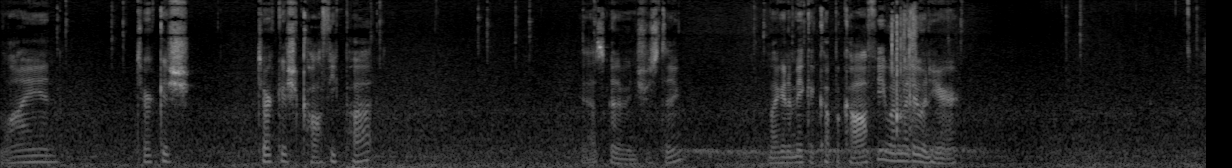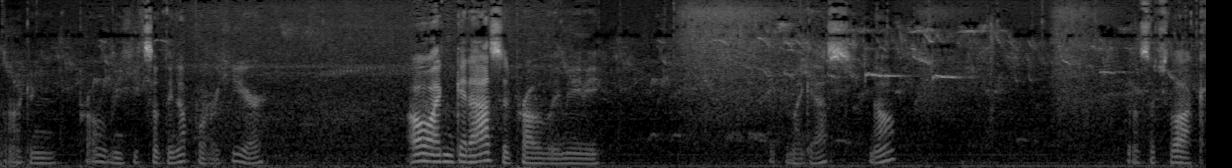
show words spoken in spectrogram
Lion. Turkish Turkish coffee pot? Yeah, that's kind of interesting. Am I gonna make a cup of coffee? What am I doing here? I can probably heat something up over here. Oh, I can get acid probably, maybe. My guess. No? No such luck.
